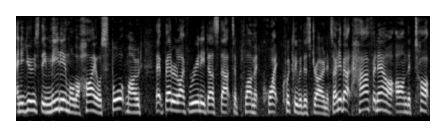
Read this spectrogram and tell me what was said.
and you use the medium or the high or sport mode, that battery life really does start to plummet quite quickly with this drone. It's only about half an hour on the top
